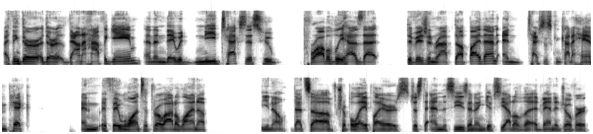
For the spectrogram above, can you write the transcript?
I think they're they're down a half a game, and then they would need Texas, who probably has that division wrapped up by then, and Texas can kind of hand pick, and if they want to throw out a lineup, you know, that's uh, of AAA players just to end the season and give Seattle the advantage over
